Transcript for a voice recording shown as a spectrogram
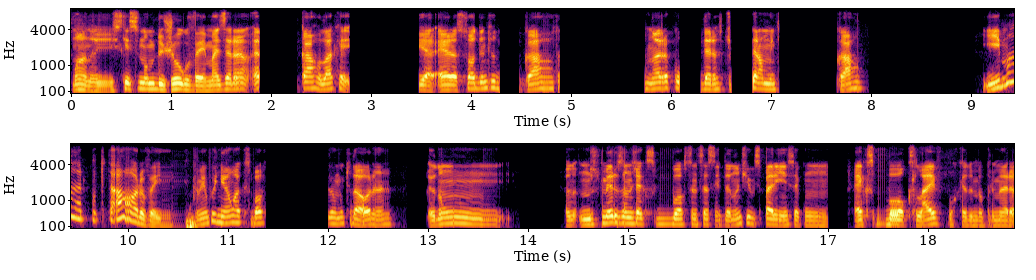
Mano, esqueci o nome do jogo, velho, mas era, era um carro lá que era só dentro do carro. Não era corrida, era tipo, literalmente carro. E, mano, era muito da hora, velho. Na minha opinião, o Xbox é muito da hora, né? Eu não. Eu, nos primeiros anos de Xbox 360 eu não tive experiência com Xbox Live, porque do meu primeiro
